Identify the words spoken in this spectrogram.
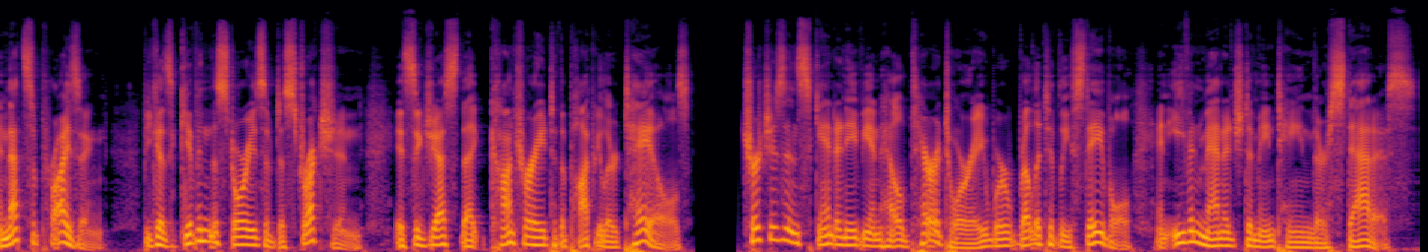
And that's surprising because, given the stories of destruction, it suggests that, contrary to the popular tales, churches in Scandinavian held territory were relatively stable and even managed to maintain their status.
